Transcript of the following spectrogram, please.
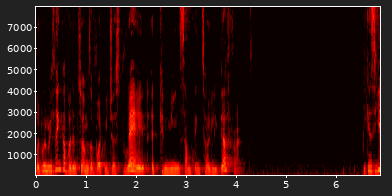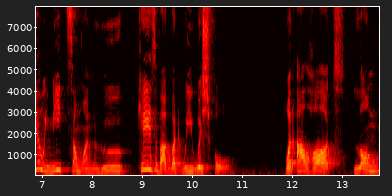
But when we think of it in terms of what we just read, it can mean something totally different. Because here we meet someone who cares about what we wish for, what our hearts long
